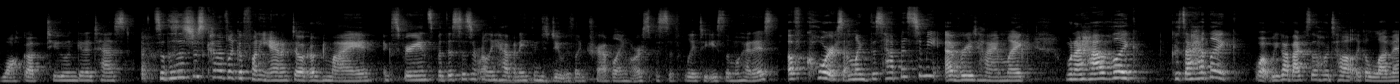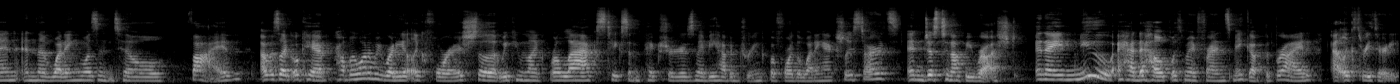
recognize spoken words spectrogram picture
walk up to and get a test. So this is just kind of like a funny anecdote of my experience, but this doesn't really have anything to do with like traveling or specifically to Isla Mujeres. Of course, I'm like, this happens to me every time. Like when I have like, cause I had like what, we got back to the hotel at like 11 and the wedding wasn't until five. I was like, okay, I probably want to be ready at like four-ish so that we can like relax, take some pictures, maybe have a drink before the wedding actually starts, and just to not be rushed. And I knew I had to help with my friend's makeup, the bride, at like 3:30.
